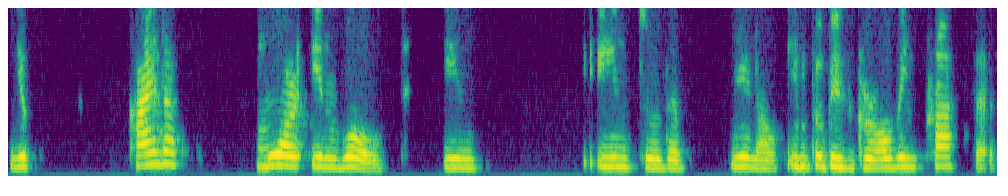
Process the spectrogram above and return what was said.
you kind of more involved in into the you know into this growing process.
